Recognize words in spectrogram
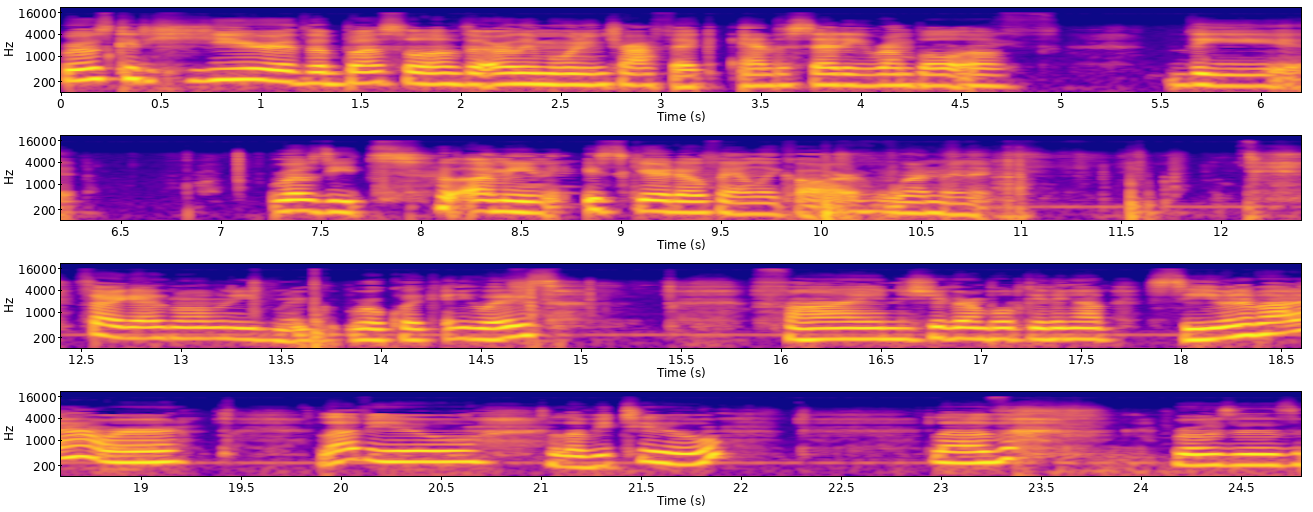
Rose could hear the bustle of the early morning traffic and the steady rumble of the Rosita, I mean, Izquierdo family car. One minute. Sorry, guys, mom, needs me real quick. Anyways, fine, she grumbled, getting up. See you in about an hour. Love you. Love you too. Love. Rose's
